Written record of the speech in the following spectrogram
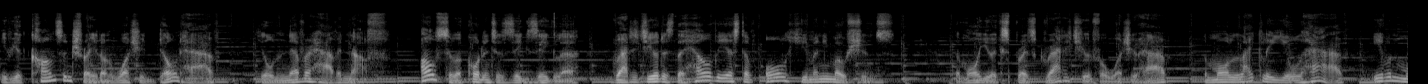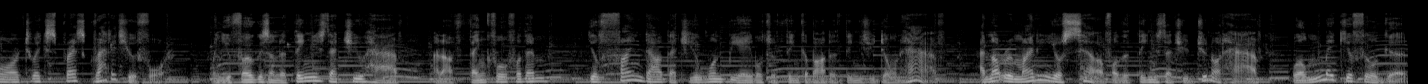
If you concentrate on what you don't have, you'll never have enough. Also, according to Zig Ziglar, gratitude is the healthiest of all human emotions. The more you express gratitude for what you have, the more likely you'll have even more to express gratitude for. When you focus on the things that you have and are thankful for them, you'll find out that you won't be able to think about the things you don't have. And not reminding yourself of the things that you do not have will make you feel good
